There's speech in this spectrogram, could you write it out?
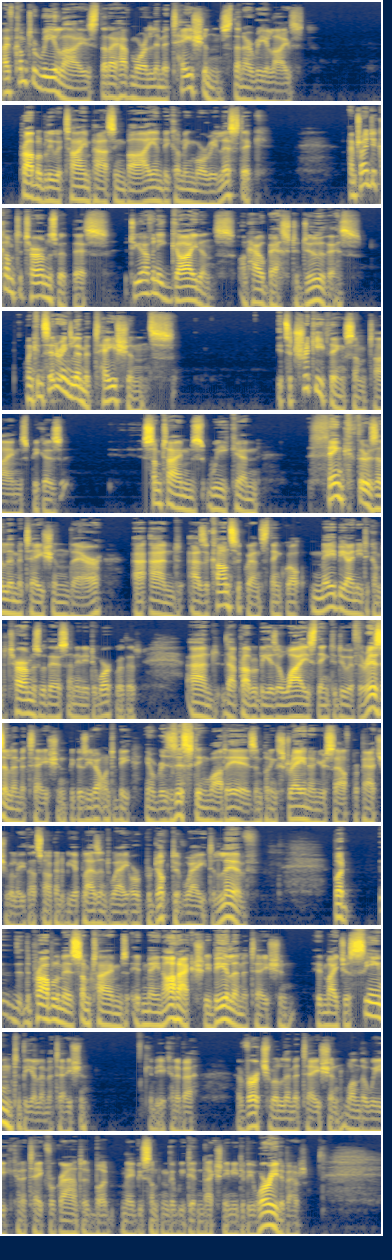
I've come to realize that I have more limitations than I realized. Probably with time passing by and becoming more realistic. I'm trying to come to terms with this. Do you have any guidance on how best to do this? When considering limitations, it's a tricky thing sometimes because sometimes we can think there's a limitation there and as a consequence think, well, maybe I need to come to terms with this and I need to work with it. And that probably is a wise thing to do if there is a limitation, because you don't want to be, you know, resisting what is and putting strain on yourself perpetually. That's not going to be a pleasant way or productive way to live. But the problem is sometimes it may not actually be a limitation. It might just seem to be a limitation. It can be a kind of a a virtual limitation, one that we kind of take for granted, but maybe something that we didn't actually need to be worried about.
